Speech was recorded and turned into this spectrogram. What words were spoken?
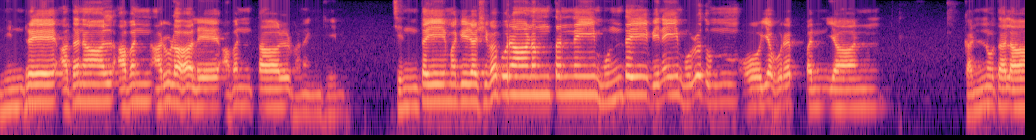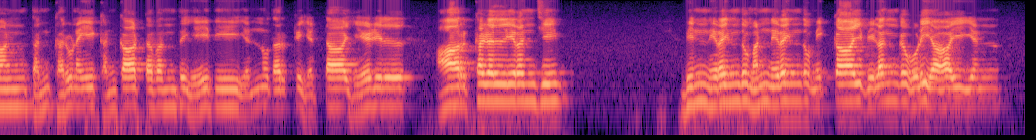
நின்றே அதனால் அவன் அருளாலே அவன் தாள் வணங்கி சிந்தை மகிழ சிவபுராணம் தன்னை முந்தை வினை முழுதும் ஓய உரப்பன் யான். கண்ணுதலான் தன் கருணை கண்காட்ட வந்து எய்தி எண்ணுதற்கு எட்டா ஏழில் ஆர்கழல் இறஞ்சி. விண் நிறைந்து மண் நிறைந்து மிக்காய் விளங்கு ஒளியாய் என்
